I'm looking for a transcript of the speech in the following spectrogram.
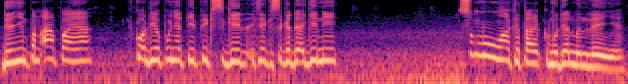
dia nyimpen apa ya? Kok dia punya TV segede, segede gini? Semua kita kemudian menilainya.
